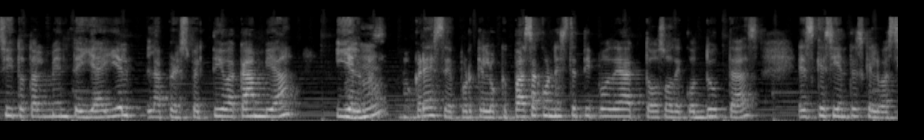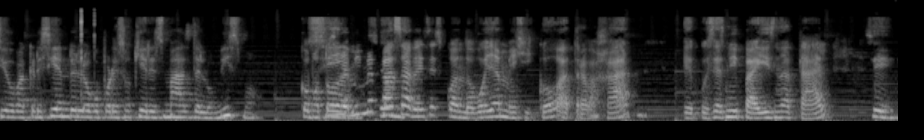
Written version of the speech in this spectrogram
sí, totalmente. Y ahí la perspectiva cambia y el vacío no crece, porque lo que pasa con este tipo de actos o de conductas es que sientes que el vacío va creciendo y luego por eso quieres más de lo mismo. Como sí, a mí me pasa a veces cuando voy a México a trabajar, pues es mi país natal, Sí.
